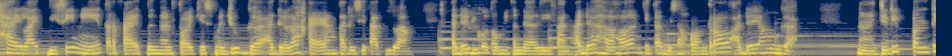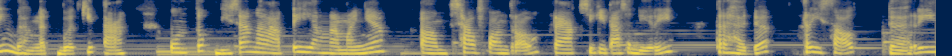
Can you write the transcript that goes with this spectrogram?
highlight di sini terkait dengan stoikisme juga adalah kayak yang tadi Sita bilang. Ada dikotomi kendali kan. Ada hal-hal yang kita bisa kontrol, ada yang enggak. Nah, jadi penting banget buat kita untuk bisa ngelatih yang namanya um, self control, reaksi kita sendiri terhadap result dari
